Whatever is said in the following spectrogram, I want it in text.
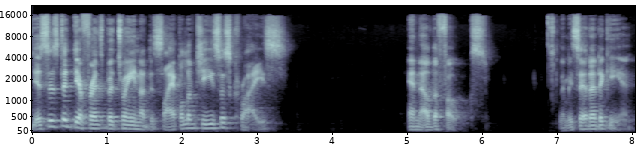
This is the difference between a disciple of Jesus Christ and other folks. Let me say that again.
